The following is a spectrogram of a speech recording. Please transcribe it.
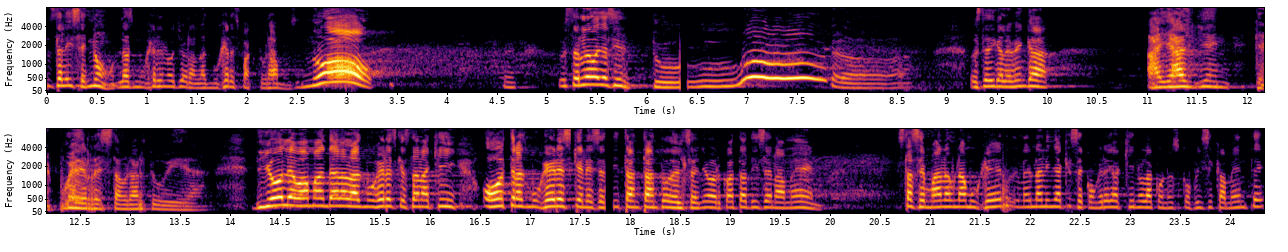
Usted le dice, no, las mujeres no lloran, las mujeres facturamos. No. Usted le va a decir, tú. Uh, usted dígale, venga, hay alguien que puede restaurar tu vida. Dios le va a mandar a las mujeres que están aquí otras mujeres que necesitan tanto del Señor. ¿Cuántas dicen amén? Esta semana una mujer, una niña que se congrega aquí, no la conozco físicamente,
